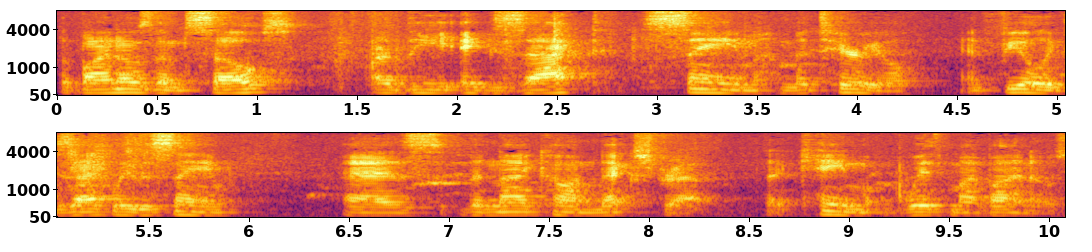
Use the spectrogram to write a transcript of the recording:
the binos themselves are the exact same material and feel exactly the same as the Nikon neck strap that came with my binos.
